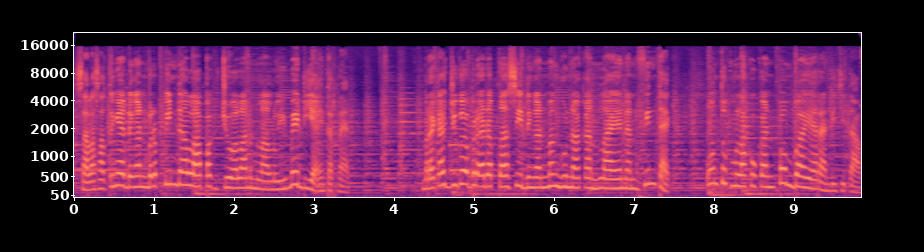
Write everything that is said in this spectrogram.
Salah satunya dengan berpindah lapak jualan melalui media internet. Mereka juga beradaptasi dengan menggunakan layanan fintech untuk melakukan pembayaran digital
